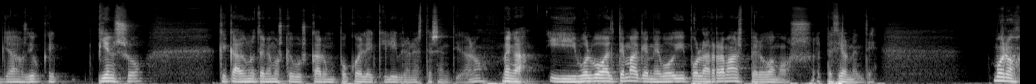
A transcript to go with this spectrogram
ya os digo que pienso que cada uno tenemos que buscar un poco el equilibrio en este sentido, ¿no? Venga, y vuelvo al tema que me voy por las ramas, pero vamos, especialmente. Bueno,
